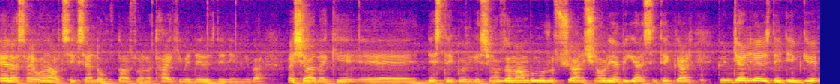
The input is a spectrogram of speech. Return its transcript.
RSI 16.89'dan sonra takip ederiz dediğim gibi. Aşağıdaki e, destek bölgesini o zaman buluruz. Şu an için oraya bir gelsin tekrar güncelleriz dediğim gibi.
